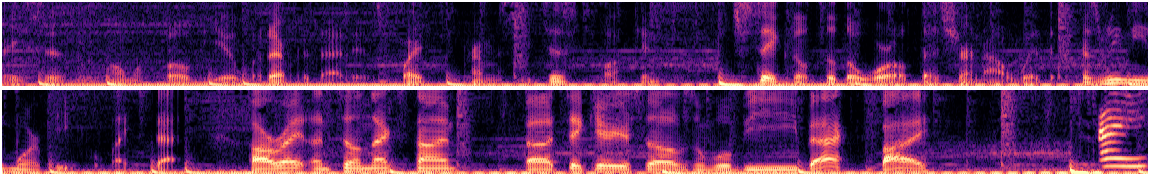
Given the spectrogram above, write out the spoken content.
racism, homophobia, whatever that is, white supremacy. Just fucking signal to the world that you're not with it because we need more people like that. All right. Until next time, uh, take care of yourselves and we'll be back. Bye. Bye.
